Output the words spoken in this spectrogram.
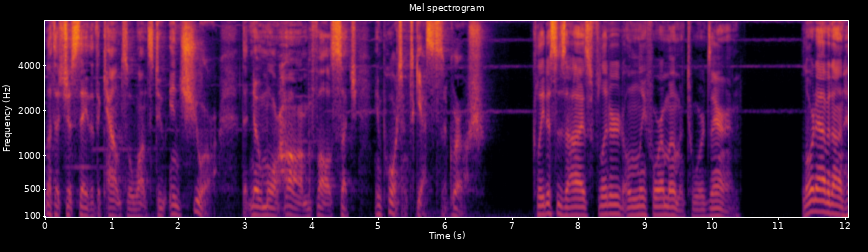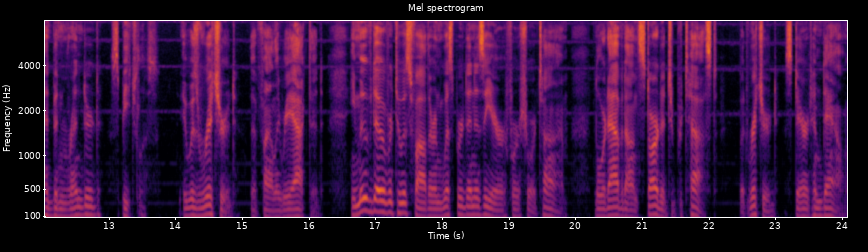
Let us just say that the council wants to ensure that no more harm befalls such important guests of Grosh. Cletus's eyes flittered only for a moment towards Aaron. Lord Avedon had been rendered speechless. It was Richard that finally reacted. He moved over to his father and whispered in his ear for a short time. Lord Avedon started to protest, but Richard stared him down.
